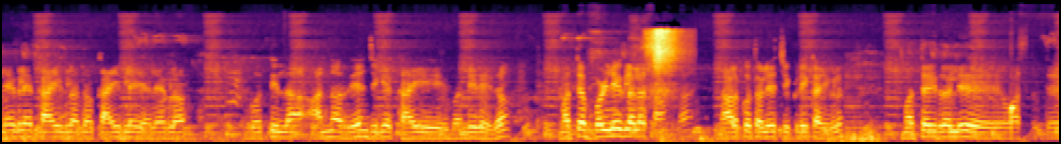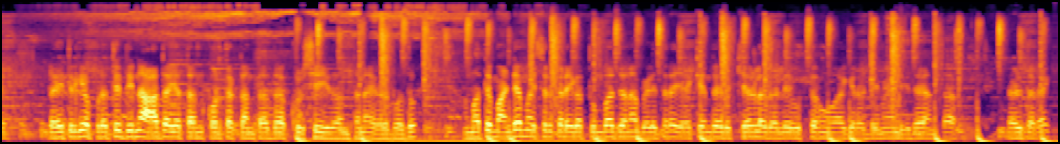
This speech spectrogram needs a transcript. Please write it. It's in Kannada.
ಎಲೆಗಳೇ ಕಾಯಿಗಳು ಅಥವಾ ಕಾಯಿಗಳೇ ಎಲೆಗಳು ಗೊತ್ತಿಲ್ಲ ಅನ್ನೋ ರೇಂಜ್ಗೆ ಕಾಯಿ ಬಂದಿದೆ ಇದು. ಮತ್ತು ಬಳ್ಳಿಗಳೆಲ್ಲ ನಾಲ್ಕು ತಳಿ ಚಿಕ್ಕಡಿ ಕಾಯಿಗಳು. ಮತ್ತು ಇದರಲ್ಲಿ ವಾಸ್ತತೆ ರೈತರಿಗೆ ಪ್ರತಿದಿನ ಆದಾಯ ತಂದು ಕೊಡ್ತಕ್ಕಂಥದ್ದು ಕೃಷಿ ಇದು ಅಂತಲೇ ಹೇಳ್ಬೋದು. ಮತ್ತು ಮಂಡ್ಯ, ಮೈಸೂರು ಕಡೆ ಈಗ ತುಂಬ ಜನ ಬೆಳೀತಾರೆ. ಯಾಕೆಂದರೆ ಇದು ಕೇರಳದಲ್ಲಿ ಉತ್ತಮವಾಗಿರೋ ಡಿಮ್ಯಾಂಡ್ ಇದೆ ಅಂತ ಹೇಳ್ತಾರೆ.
